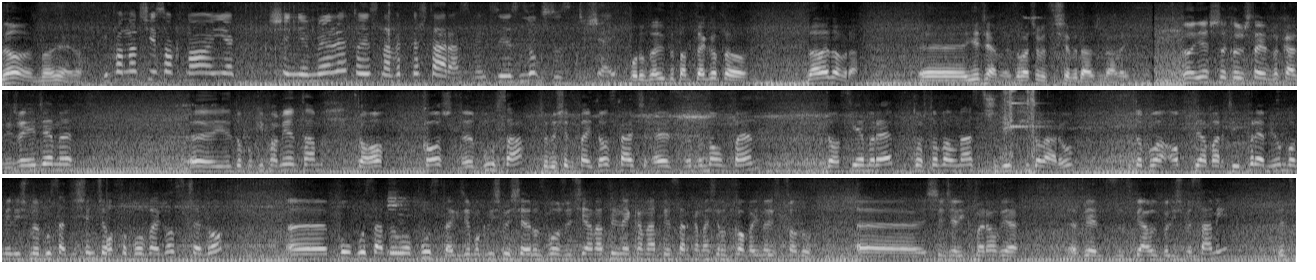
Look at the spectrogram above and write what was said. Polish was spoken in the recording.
No, no nie no. I ponoć jest okno i jak się nie mylę, to jest nawet też taras, więc jest luksus dzisiaj. W porównaniu do tamtego to... No ale dobra, e, jedziemy, zobaczymy co się wydarzy dalej. No i jeszcze korzystając z okazji, że jedziemy, e, dopóki pamiętam, to koszt e, busa, żeby się tutaj dostać e, z Phnom Penh do Siem Reap kosztował nas 30 dolarów. To była opcja bardziej premium, bo mieliśmy busa 10-osobowego, z czego e, pół busa było puste, gdzie mogliśmy się rozłożyć. Ja na tylnej kanapie, Sarka na środkowej, no i z przodu siedzieli Khmerowie, e, więc z białych byliśmy sami. Więc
